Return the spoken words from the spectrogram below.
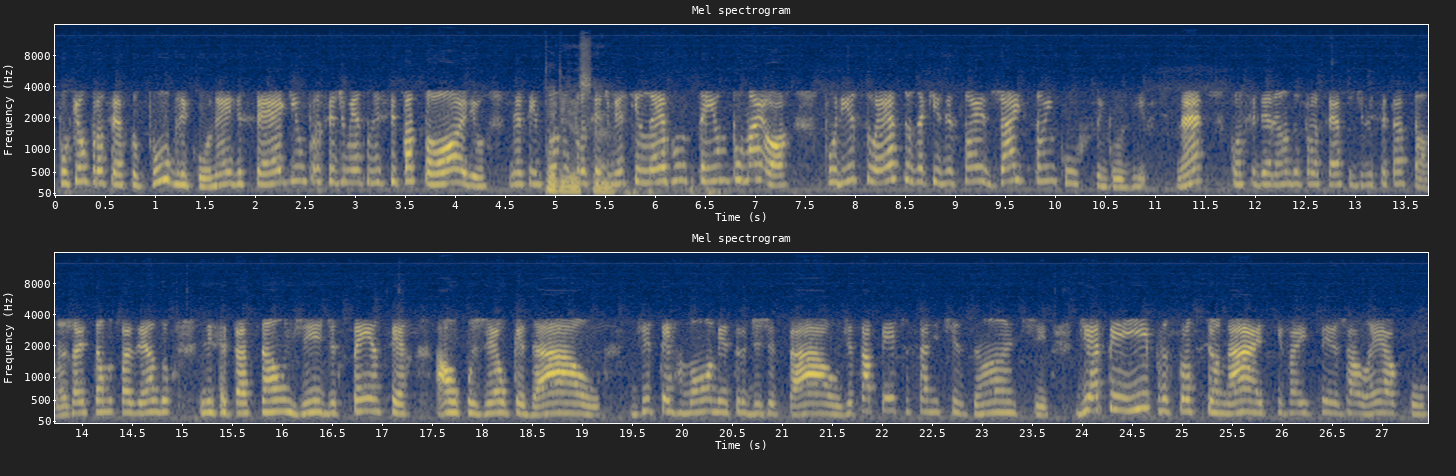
porque é um processo público, né? Ele segue um procedimento licitatório, né? Tem todo isso, um procedimento é. que leva um tempo maior. Por isso, essas aquisições já estão em curso, inclusive, né? Considerando o processo de licitação. Nós já estamos fazendo licitação de dispenser, álcool gel pedal, de termômetro digital, de tapete sanitizante, de EPI para os profissionais, que vai ser jaleco,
